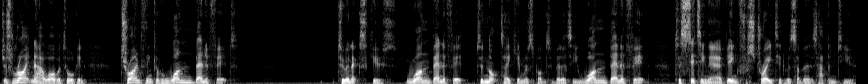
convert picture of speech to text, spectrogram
Just right now, while we're talking, try and think of one benefit to an excuse, one benefit to not taking responsibility, one benefit to sitting there being frustrated with something that's happened to you.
